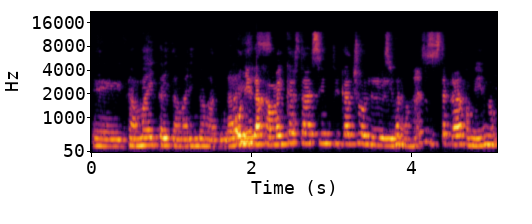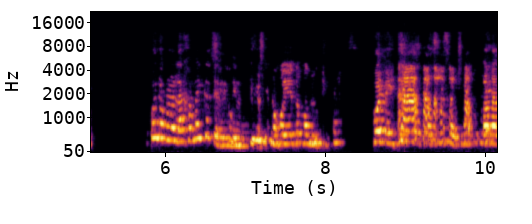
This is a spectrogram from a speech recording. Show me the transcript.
eh, jamaica y tamarindo natural. Oye, la jamaica está sin picacho el... Sí, ¿verdad? Eso sí está caro también, ¿no? Bueno, pero la jamaica te rinde como yo tomo poquita. Bueno, y para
